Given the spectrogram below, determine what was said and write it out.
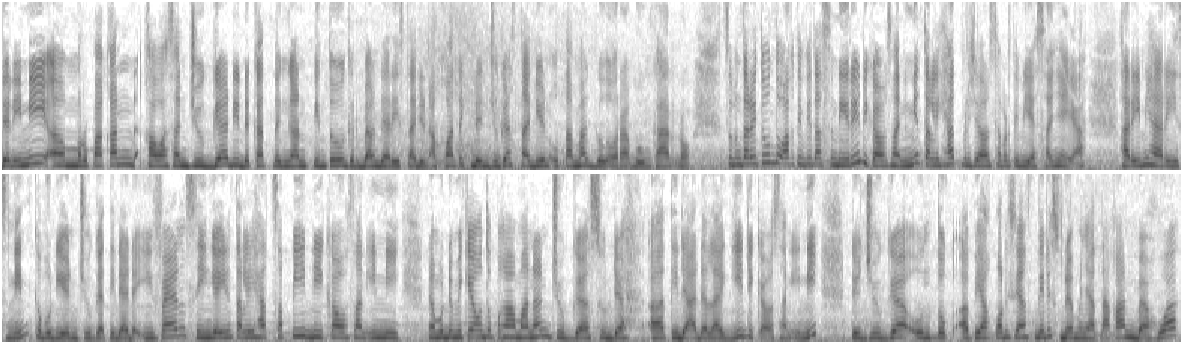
dan ini uh, merupakan kawasan juga di dekat dengan pintu gerbang dari Stadion Akuatik dan juga Stadion Utama Gelora Bung Karno. Sementara itu untuk aktivitas sendiri di kawasan ini terlihat berjalan seperti biasanya ya. Hari ini hari Senin, kemudian juga tidak ada event sehingga ini terlihat sepi di kawasan ini. Namun demikian untuk pengamanan juga sudah uh, tidak ada lagi di kawasan ini dan juga untuk uh, pihak polisian sendiri sudah menyatakan bahwa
